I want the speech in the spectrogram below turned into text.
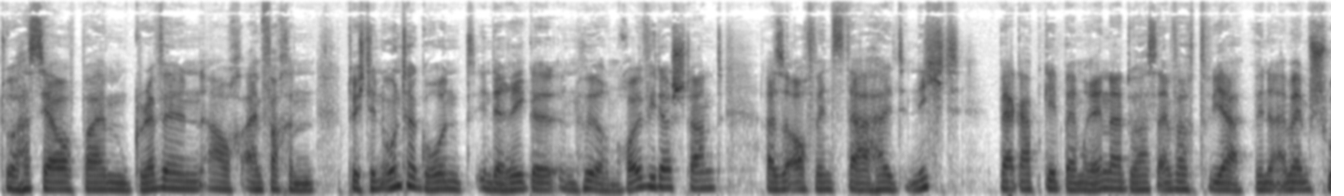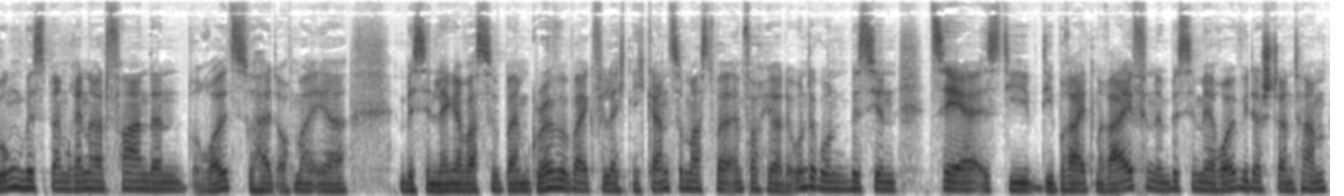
Du hast ja auch beim Graveln auch einfach ein, durch den Untergrund in der Regel einen höheren Rollwiderstand. Also auch wenn es da halt nicht bergab geht beim Rennrad. Du hast einfach, ja, wenn du einmal im Schwung bist beim Rennradfahren, dann rollst du halt auch mal eher ein bisschen länger, was du beim Gravelbike vielleicht nicht ganz so machst, weil einfach, ja, der Untergrund ein bisschen zäher ist, die, die breiten Reifen ein bisschen mehr Rollwiderstand haben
